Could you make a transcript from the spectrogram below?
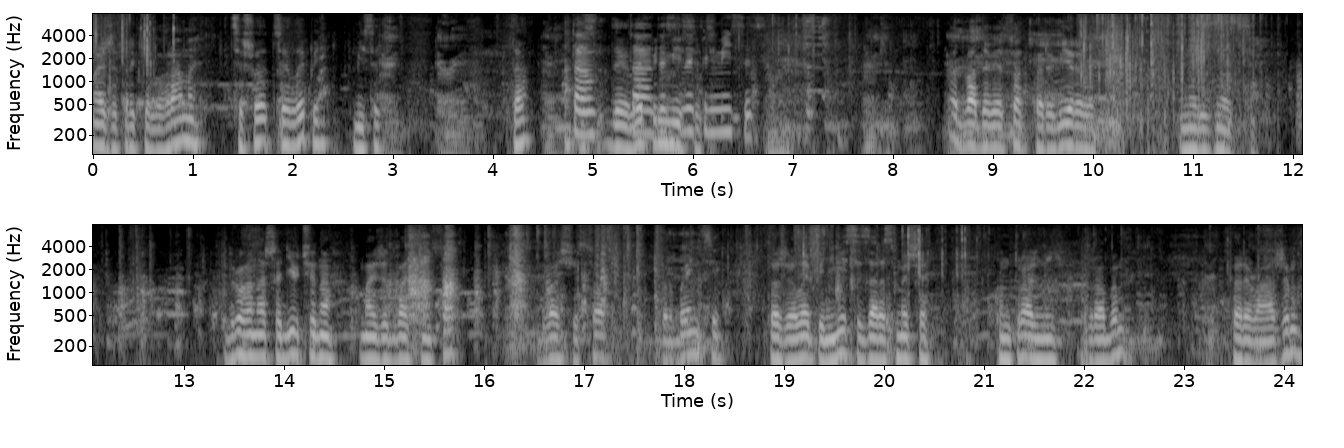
Майже 3 кілограми. Це що? Це липень місяць. Так? Так, Де, так, липень десь місяць. липень місяць. А 2900 перевірили. Не різниця. Друга наша дівчина майже 2700. 2600 в торбинці. Теж липень місяць. Зараз ми ще контрольний зробимо. Переважимо.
